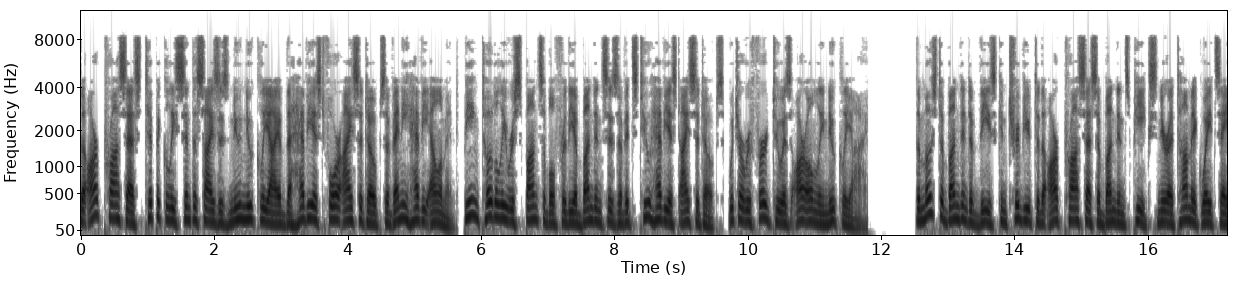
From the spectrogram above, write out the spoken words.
The R process typically synthesizes new nuclei of the heaviest four isotopes of any heavy element, being totally responsible for the abundances of its two heaviest isotopes, which are referred to as R-only nuclei. The most abundant of these contribute to the R process abundance peaks near atomic weights A.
